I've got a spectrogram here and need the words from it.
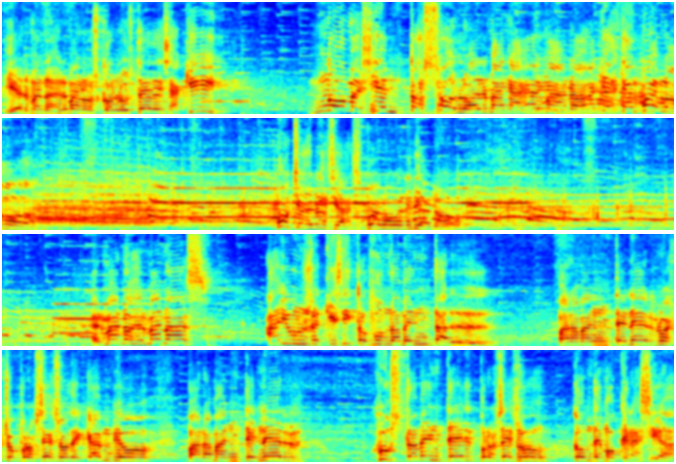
Y hermanas, hermanos, con ustedes aquí, no me siento solo, hermanas, hermanos. Aquí está el pueblo. Muchas gracias, pueblo boliviano. Hermanos, hermanas, hay un requisito fundamental para mantener nuestro proceso de cambio, para mantener justamente el proceso con democracia.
